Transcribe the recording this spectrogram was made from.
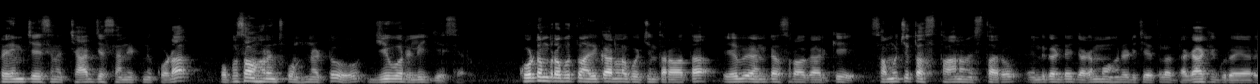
ఫ్రేమ్ చేసిన ఛార్జెస్ అన్నిటిని కూడా ఉపసంహరించుకుంటున్నట్టు జీవో రిలీజ్ చేశారు. కూటమి ప్రభుత్వం అధికారంలోకి వచ్చిన తర్వాత ఏబి వెంకటేశ్వరరావు గారికి సముచిత స్థానం ఇస్తారు. ఎందుకంటే జగన్మోహన్ రెడ్డి చేతిలో దగాకి గురయ్యారు.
